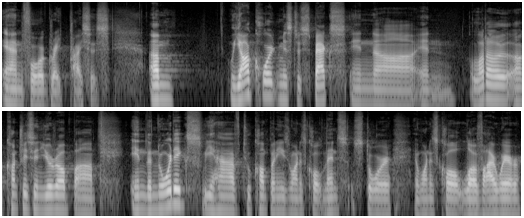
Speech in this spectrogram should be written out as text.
and for great prices. Um, we are called Mister Spex in, uh, in a lot of uh, countries in Europe. Uh, in the Nordics, we have two companies. One is called Lensstore, and one is called Love Eyewear.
